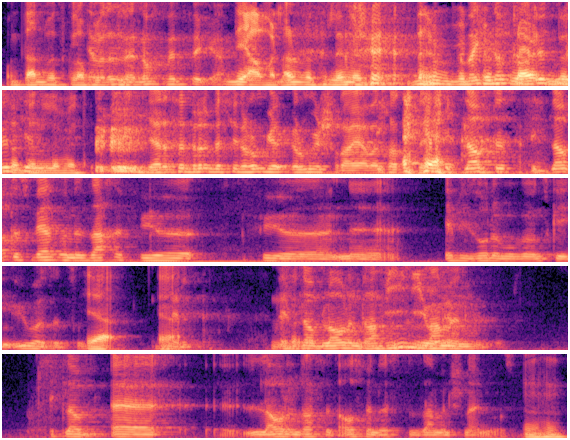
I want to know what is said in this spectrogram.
Und dann wird's, glaube ich. die- noch witziger. ja, aber dann wird's Limit. Mit Aber ich fünf glaub, das wird Leuten ein das Limit. Ja, das wird ein bisschen rumge rumgeschrei, aber trotzdem. Ich glaube, das, ich glaub, das wäre so eine Sache für, für eine Episode, wo wir uns gegenüber sitzen. Ja, ja. Ich glaube, Lauren rastet Video. zusammen. Ich glaube, äh, Lauren rastet aus, wenn er es zusammenschneiden muss. Mhm.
